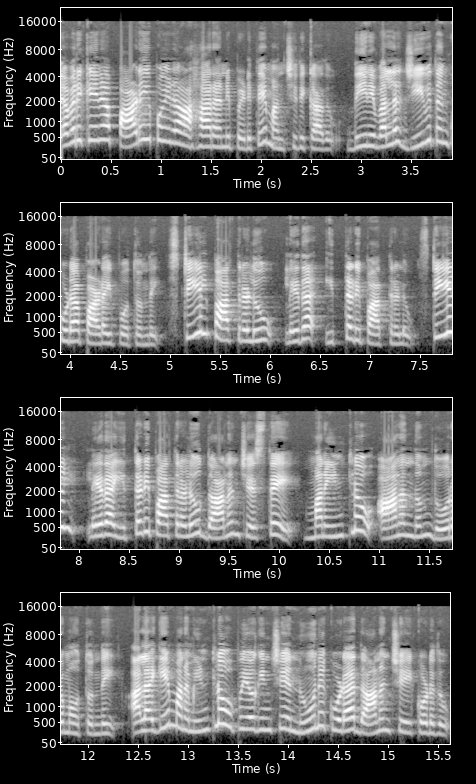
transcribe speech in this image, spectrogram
ఎవరికైనా పాడైపోయిన ఆహారాన్ని పెడితే మంచిది కాదు. దీనివల్ల జీవితం కూడా పాడైపోతుంది. స్టీల్ పాత్రలు లేదా ఇత్తడి పాత్రలు. స్టీల్ లేదా ఇత్తడి పాత్రలు దానం చేస్తే మన ఇంట్లో ఆనందం దూరం అవుతుంది అలాగే మనం ఇంట్లో ఉపయోగించే నూనె కూడా దానం చేయకూడదు.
